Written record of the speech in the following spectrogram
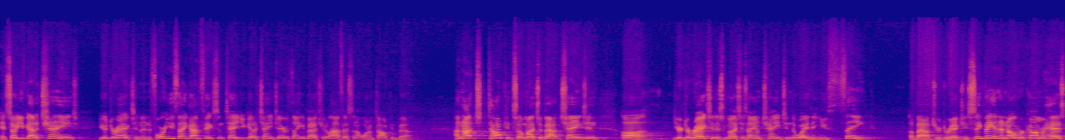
And so you've got to change your direction. And before you think I'm fixing to tell you you've got to change everything about your life, that's not what I'm talking about. I'm not talking so much about changing uh, your direction as much as I am changing the way that you think about your direction. See, being an overcomer has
